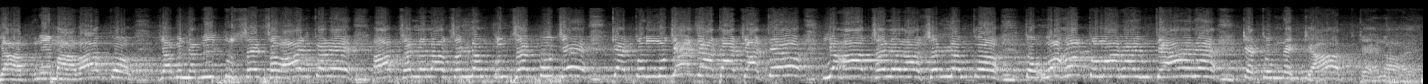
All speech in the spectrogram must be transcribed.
या अपने माँ बाप को? जब नबी तुझसे सवाल करे, आप सल्लल्लाहु अलैहि वसल्लम तुमसे पूछे कि तुम मुझे ज़्यादा चाहते हो? या आप सल्लल्लाहु अलैहि वसल्लम को तो वहाँ तुम्हारा इम्तिहान है कि तुमने क्या कहना है?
